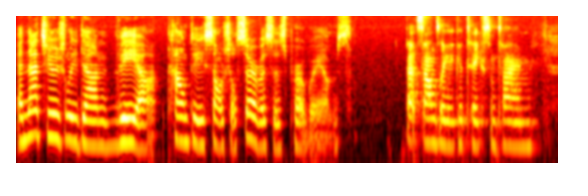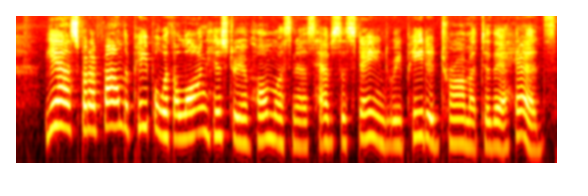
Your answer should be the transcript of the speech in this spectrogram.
and that's usually done via county social services programs. That sounds like it could take some time. Yes, but I've found that people with a long history of homelessness have sustained repeated trauma to their heads.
